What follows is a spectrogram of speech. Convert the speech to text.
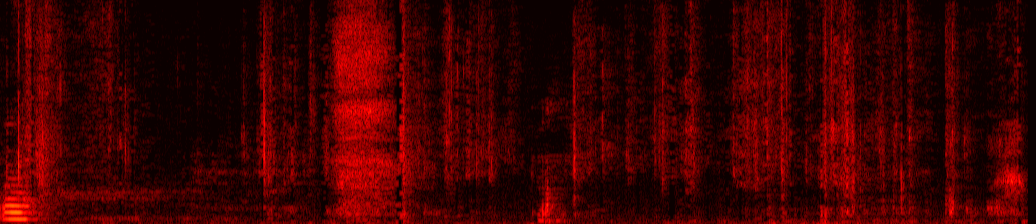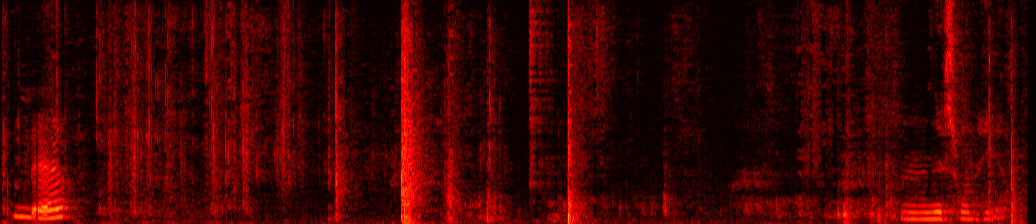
Well, there. And this one here.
